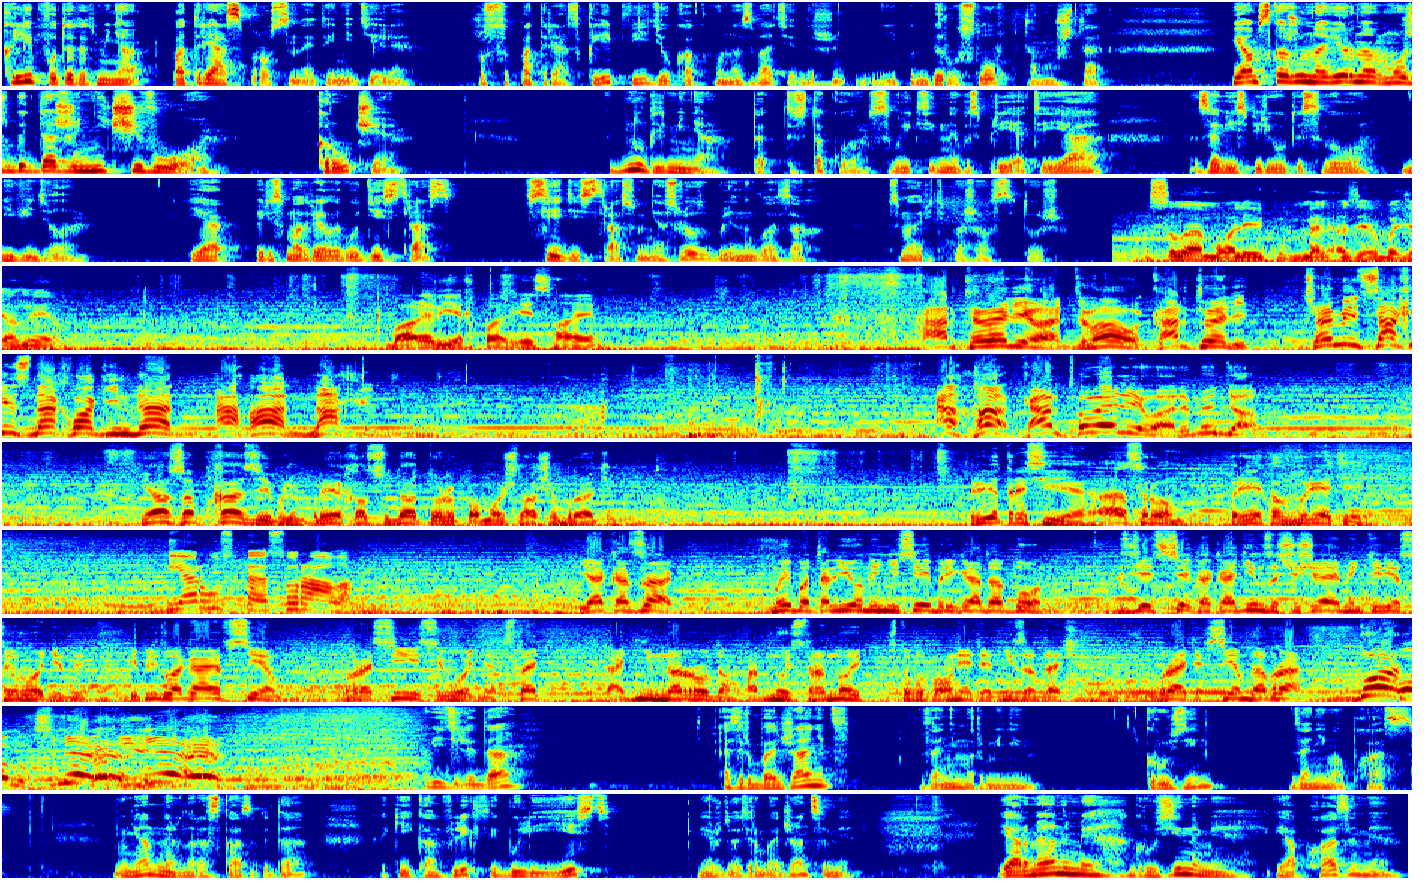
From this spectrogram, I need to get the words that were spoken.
Клип вот этот меня потряс просто на этой неделе. Просто потряс. Клип, видео, как его назвать, я даже не подберу слов, потому что я вам скажу, наверное, может быть, даже ничего круче, ну, для меня, так, это же такое субъективное восприятие, я за весь период СВО не видела. Я пересмотрела его 10 раз, все 10 раз у меня слезы были на глазах. Посмотрите, пожалуйста, тоже. Ассаламу алейкум, мен азербайджанлıyım. Բարև եղբայր, ես հայ եմ։ Քարտվելի վար, դվao, քարտվելի։ Չեմի սախիս նախվագինդատ, ահա, նախել։ Ага, картовели вар, бедо. Я с Абхазии, блин, приехал сюда тоже помочь нашим братьям. Привет, Россия! Асром, приехал с Бурятии. Я русская, с Урала. Я казак. Мы батальон Енисей, бригада Дон. Здесь все как один защищаем интересы Родины. И предлагаю всем в России сегодня стать одним народом, одной страной, чтобы выполнять одни задачи. Братья, всем добра! Дон! Смерти нет! Видели, да? Азербайджанец, за ним армянин. Грузин, за ним абхаз. Ну, не надо, наверное, рассказывать, да, какие конфликты были и есть между азербайджанцами и армянами, грузинами и абхазами.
